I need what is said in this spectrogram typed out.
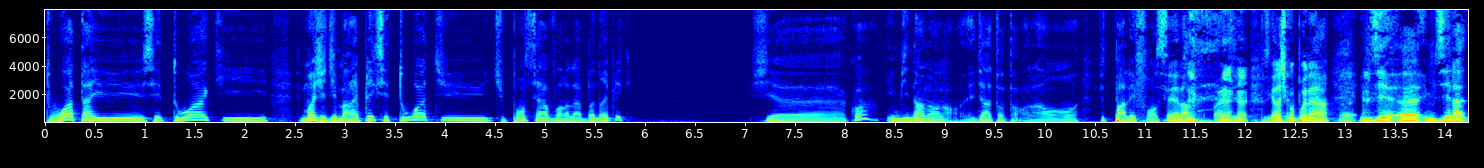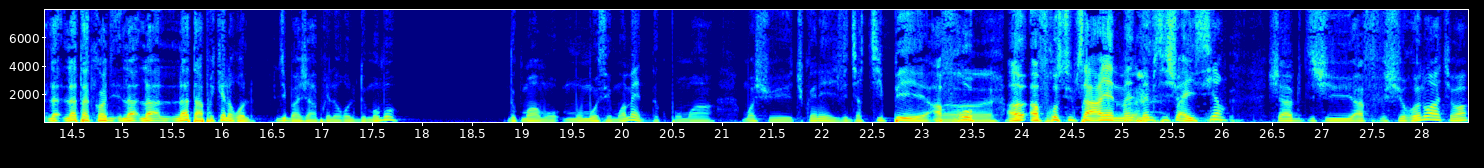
toi, tu as eu, c'est toi qui. Moi, j'ai dit ma réplique, c'est toi, tu, tu pensais avoir la bonne réplique. J'ai euh, quoi? Il me dit non non non. Il dit attends attends, je vais te parler français là. Parce que là je comprenais rien. Il me dit euh, il me dit là là là t'as là, là, là as appris quel rôle? Je dis bah j'ai appris le rôle de Momo. Donc moi Momo c'est Mohamed. Donc pour moi moi je suis tu connais je vais dire typé afro afro subsaharienne même, si je suis haïtien je suis je suis, je suis renois tu vois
